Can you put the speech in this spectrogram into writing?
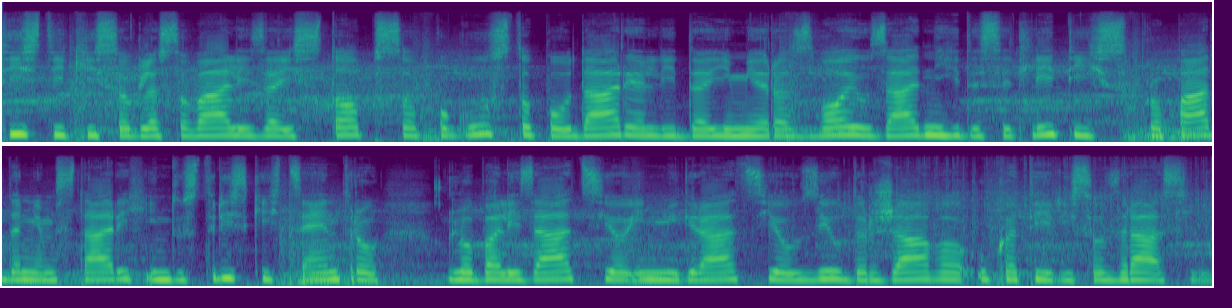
Tisti, ki so glasovali za izstop, so pogosto povdarjali, da jim je razvoj v zadnjih desetletjih s propadanjem starih industrijskih centrov, globalizacijo in migracijo vzel državo, v kateri so zrasli.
